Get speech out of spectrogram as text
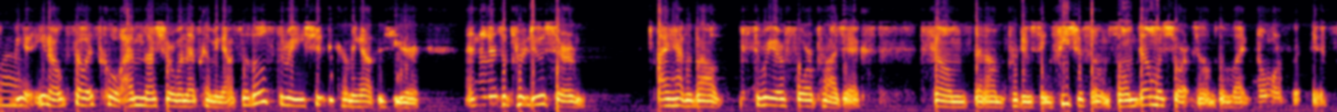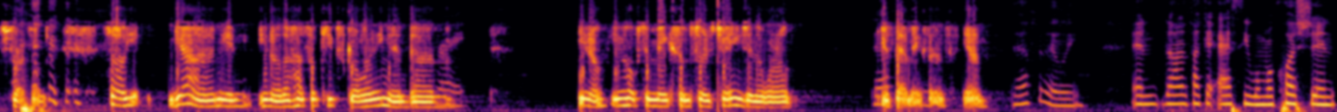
Wow. You know, so it's cool. I'm not sure when that's coming out. So those three should be coming out this year. And then as a producer, I have about three or four projects films that I'm producing, feature films. So I'm done with short films. I'm like, no more short films. so yeah, I mean, you know, the hustle keeps going, and um, right. you know, you hope to make some sort of change in the world. Definitely. If that makes sense, yeah. Definitely. And Dawn, if I could ask you one more question,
